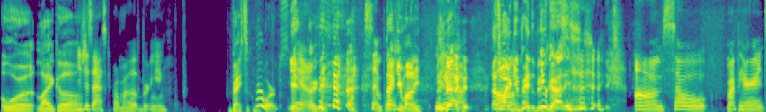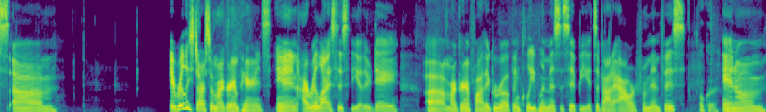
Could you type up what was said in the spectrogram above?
or like uh, you just ask about my upbringing basically. That works. Yeah, Yeah. there you go. simple Thank you, Monty. Yeah. That's why you Um, get paid the big You got bucks. it. Um, so my parents, um, it really starts with my grandparents, and I realized this the other day. Uh, my grandfather grew up in Cleveland, Mississippi. It's about an hour from Memphis. Okay. And um,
